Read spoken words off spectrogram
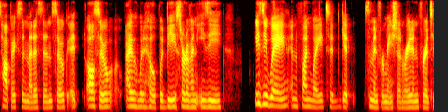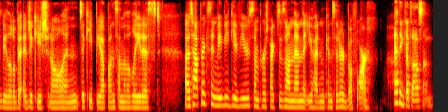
topics in medicine, so it also I would hope would be sort of an easy, easy way and fun way to get some information, right? And for it to be a little bit educational and to keep you up on some of the latest uh, topics and maybe give you some perspectives on them that you hadn't considered before. I think that's awesome.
